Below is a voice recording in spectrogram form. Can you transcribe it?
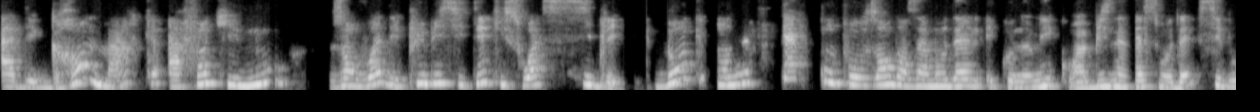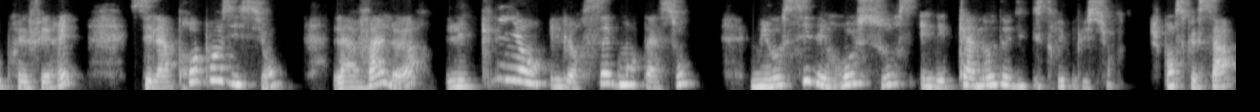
à des grandes marques afin qu'ils nous envoient des publicités qui soient ciblées. Donc, on a quatre composants dans un modèle économique ou un business model, si vous préférez. C'est la proposition, la valeur, les clients et leur segmentation, mais aussi les ressources et les canaux de distribution. Je pense que ça,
